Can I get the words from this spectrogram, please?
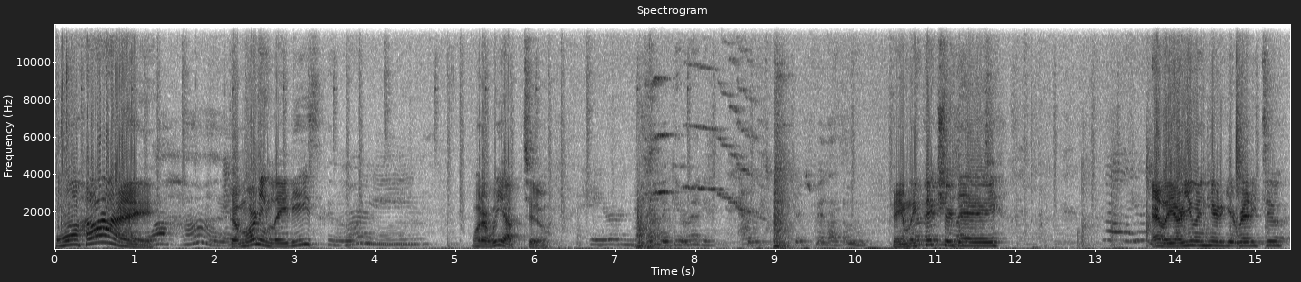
Well, hi. Well, hi. Good morning, ladies. Good morning. What are we up to? Hair and Time to get ready for these pictures. Feel like I'm Family picture day. Ellie, are you in here to get ready too?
